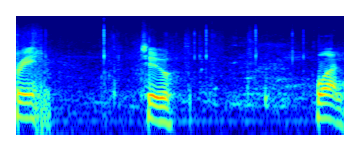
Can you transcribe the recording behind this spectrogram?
Three, two, one.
